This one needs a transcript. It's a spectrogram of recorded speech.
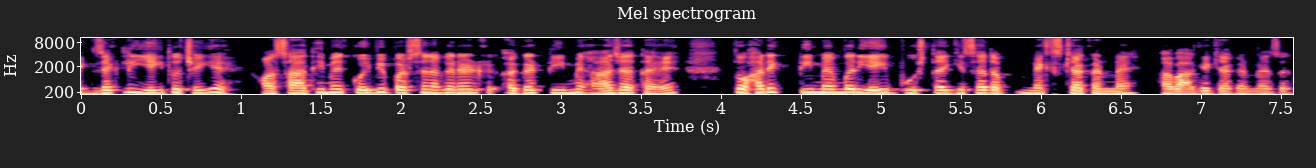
एग्जैक्टली यही तो चाहिए। और साथ ही में कोई भी पर्सन अगर अगर टीम में आ जाता है तो हर एक टीम मेंबर यही पूछता है कि, सर, अब नेक्स्ट क्या करना है? अब आगे क्या करना है, सर?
